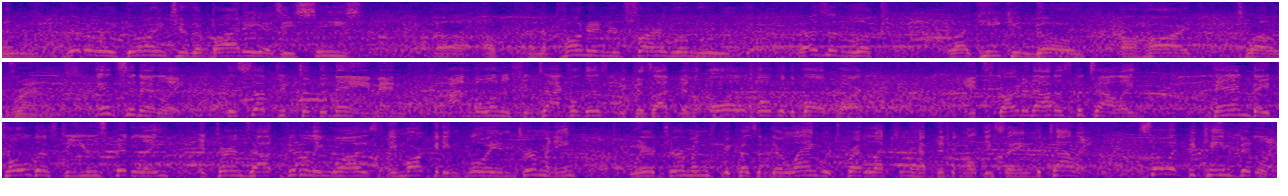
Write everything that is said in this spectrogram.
and literally going to the body as he sees uh, a, an opponent in front of him who doesn't look like he can go a hard 12 rounds. Incidentally, the subject of the name, and I'm the one who should tackle this because I've been all over the ballpark. It started out as Vitali. Then they told us to use Vitaly. It turns out Vitaly was a marketing ploy in Germany, where Germans, because of their language predilection, have difficulty saying Vitali. So it became Vitaly.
